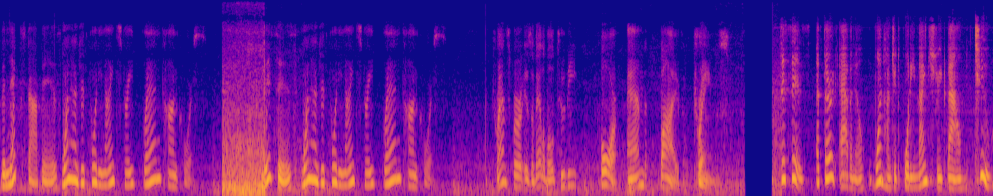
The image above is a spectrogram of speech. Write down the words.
The next stop is 149th Street Grand Concourse. This is 149th Street Grand Concourse. Transfer is available to the 4 and 5 trains. This is a 3rd Avenue, 149th Street bound 2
